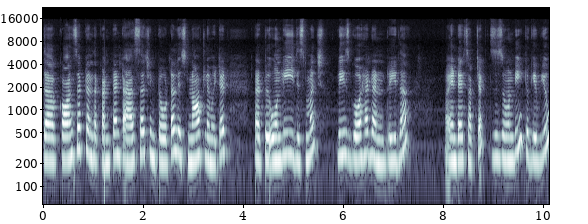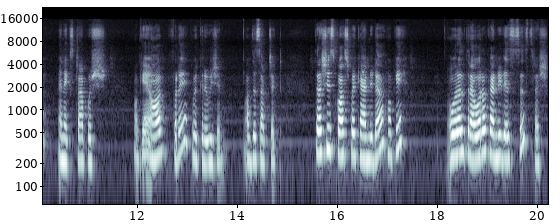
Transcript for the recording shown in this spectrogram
the concept and the content as such in total is not limited uh, to only this much. Please go ahead and read the entire subject. This is only to give you an extra push, okay, or for a quick revision of the subject. Thrush is caused by Candida, okay. Oral, oral candidiasis is thrush.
